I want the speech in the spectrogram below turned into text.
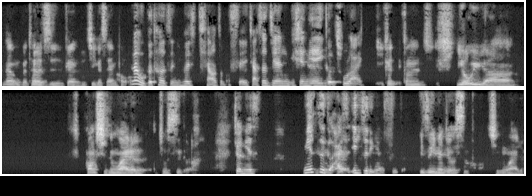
那五个特质跟几个 sample，那五个特质你会想要怎么塞？假设今天你先捏一个出来，一个可能忧郁啊，光喜怒哀乐就四个了，就捏。捏四个还是一只里面有四个？一只里面就有四个，喜怒哀乐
